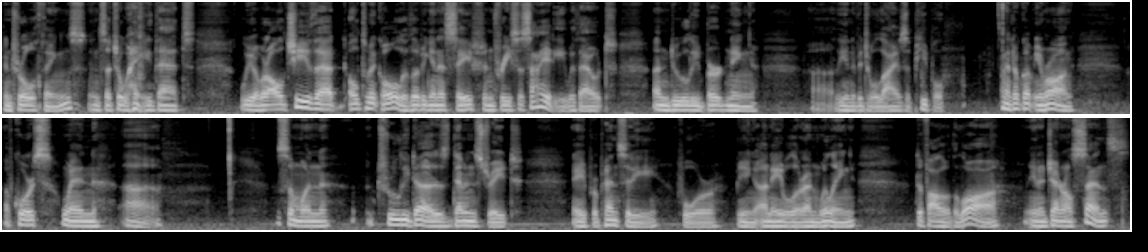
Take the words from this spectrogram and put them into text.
control things in such a way that we would all achieve that ultimate goal of living in a safe and free society without unduly burdening uh, the individual lives of people. And don't get me wrong, of course, when uh, someone truly does demonstrate a propensity for being unable or unwilling to follow the law in a general sense,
